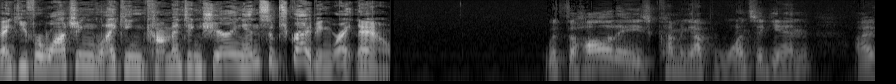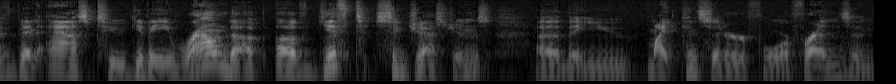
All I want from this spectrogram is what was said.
Thank you for watching, liking, commenting, sharing, and subscribing right now. With the holidays coming up once again, I've been asked to give a roundup of gift suggestions uh, that you might consider for friends and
